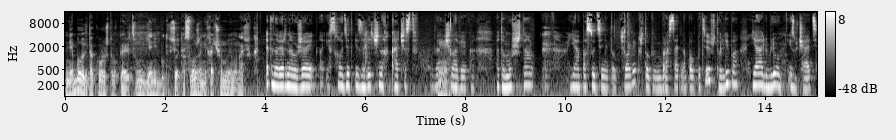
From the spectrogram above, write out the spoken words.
Не было ли такого, что вы говорите, я не буду, все это сложно, не хочу, ну ему нафиг? Это, наверное, уже исходит из личных качеств да, mm. человека, потому что я, по сути, не тот человек, чтобы бросать на полпути что-либо. Я люблю изучать,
